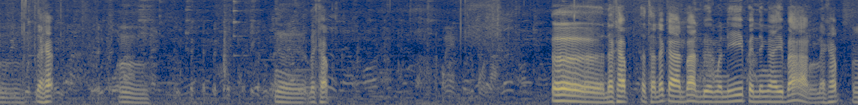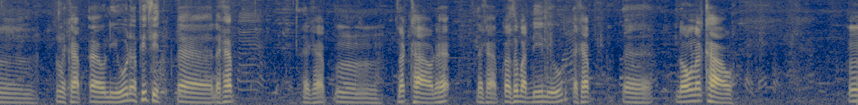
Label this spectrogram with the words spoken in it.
มนะครับอืมเออนะครับเออนะครับสถานการณ์บ้านเมืองวันนี้เป็นยังไงบ้างนะครับอืมนะครับเอาหลิวนะพิสิทธิ์เอ่อนะครับนะครับอืมนักข่าวนะฮะนะครับ ก็สวัสดีหลิวนะครับเอ่อน้องนักข่าวอื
